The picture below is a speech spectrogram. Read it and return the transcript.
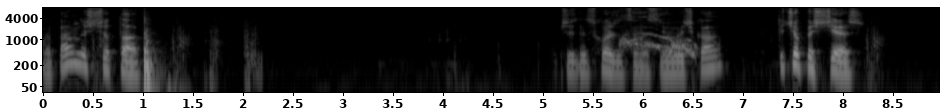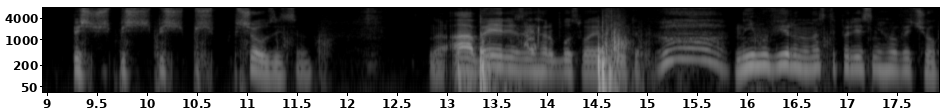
Напевно, що так. Щось не схоже це на сніговичка. Ти чо пищеш? Піш, піш, піш, піш, пішов. А, вирізний гарбуз має бути. О, неймовірно, у нас тепер є сніговичок.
